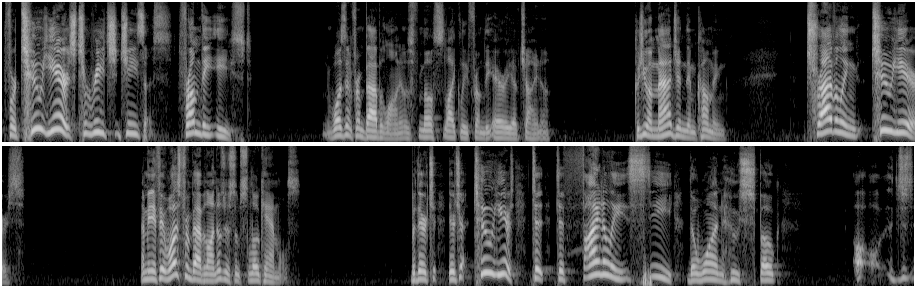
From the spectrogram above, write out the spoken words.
for two years to reach Jesus from the east. It wasn't from Babylon, it was most likely from the area of China. Could you imagine them coming? Traveling two years. I mean, if it was from Babylon, those are some slow camels. But they're, they're two years to, to finally see the one who spoke all, just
